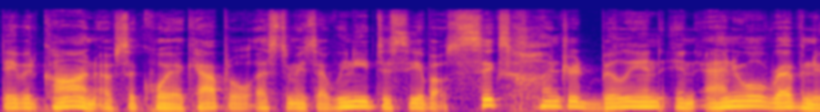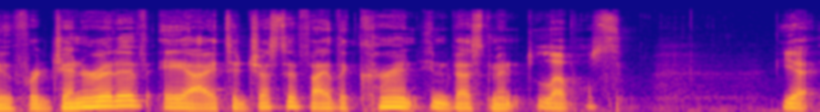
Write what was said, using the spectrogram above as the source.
David Cahn of Sequoia Capital estimates that we need to see about 600 billion in annual revenue for generative AI to justify the current investment levels. Yet,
